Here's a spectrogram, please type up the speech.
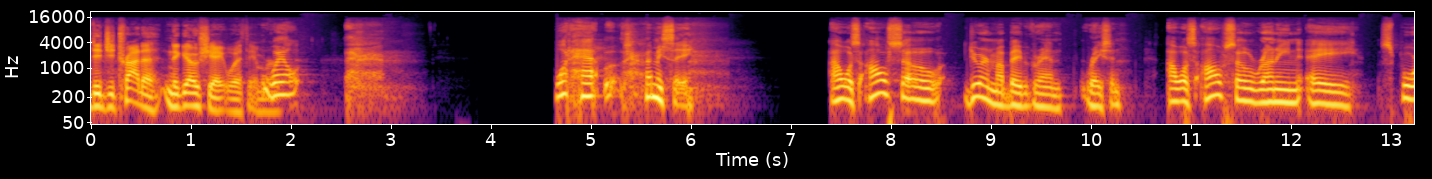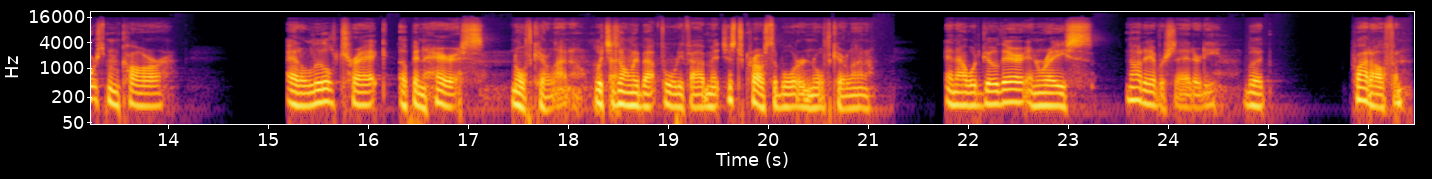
Did you try to negotiate with him? or- Well, what happened? Let me see. I was also, during my baby grand racing, I was also running a sportsman car at a little track up in Harris, North Carolina, which is only about 45 minutes just across the border in North Carolina. And I would go there and race, not every Saturday, but quite often.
